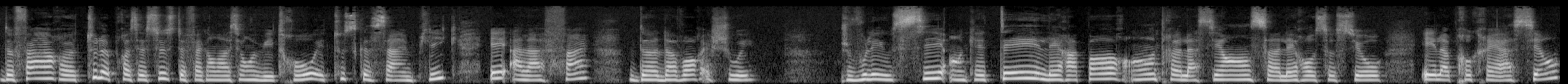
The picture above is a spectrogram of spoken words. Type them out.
de, faire tout le processus de fécondation in vitro et tout ce que ça implique, et à la fin d'avoir échoué. Je voulais aussi enquêter les rapports entre la science, les rôles sociaux et la procréation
